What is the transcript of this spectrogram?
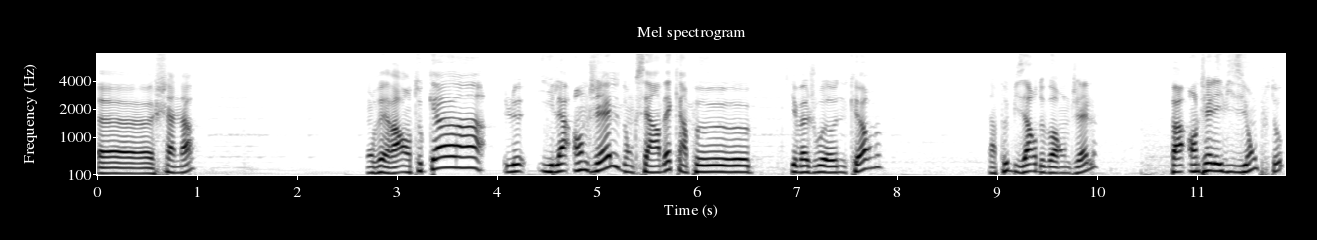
euh, Shana? On verra. En tout cas, il a Angel, donc c'est un deck un peu... qui va jouer on curve. C'est un peu bizarre de voir Angel. Enfin, Angel et Vision plutôt.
